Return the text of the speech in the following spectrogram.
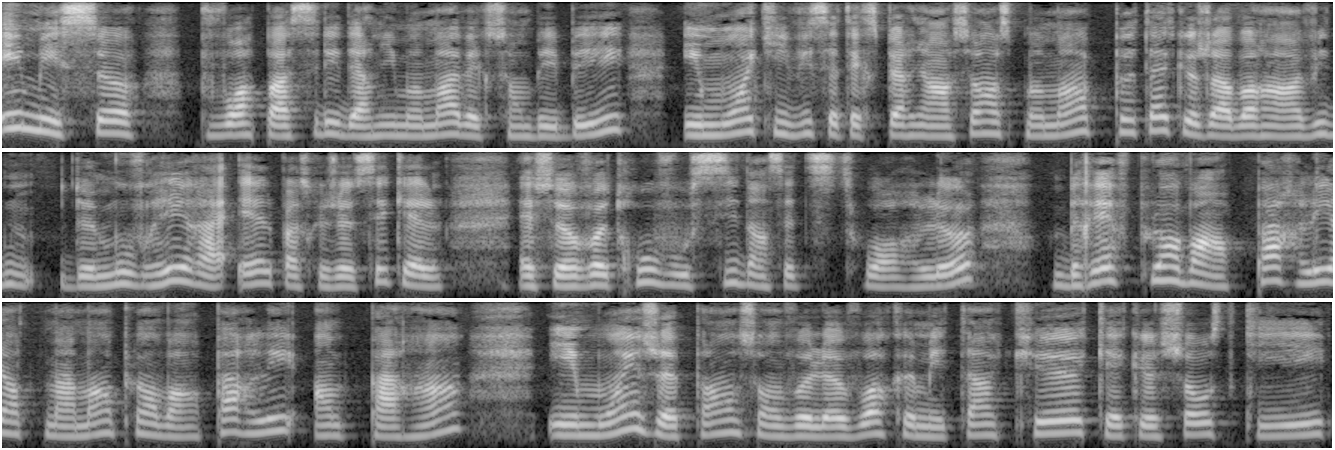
aimé ça, pouvoir passer les derniers moments avec son bébé. Et moi qui vis cette expérience en ce moment, peut-être que je avoir envie de, m'ouvrir à elle parce que je sais qu'elle elle se retrouve aussi dans cette histoire-là. Bref, plus on va en parler entre mamans, plus on va en parler entre parents. Et moins, je pense, on va le voir comme étant que quelque chose qui est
